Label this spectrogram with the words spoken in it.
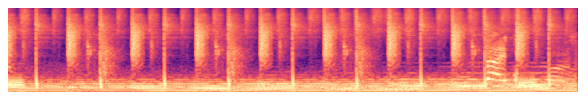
Life.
